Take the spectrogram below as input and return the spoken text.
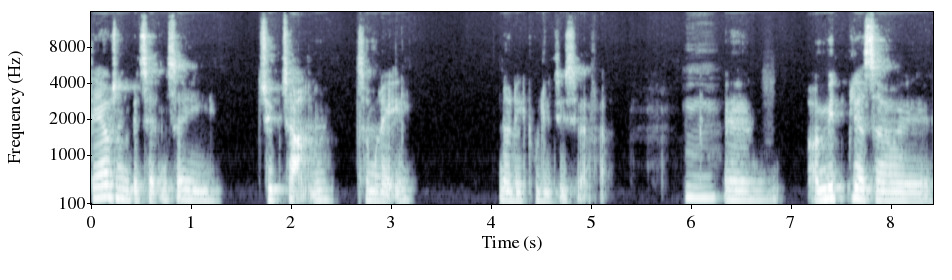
det er jo sådan en betændelse i tyktarmen som regel, når det er colitis i hvert fald. Mm. Øh, og mit bliver så øh,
